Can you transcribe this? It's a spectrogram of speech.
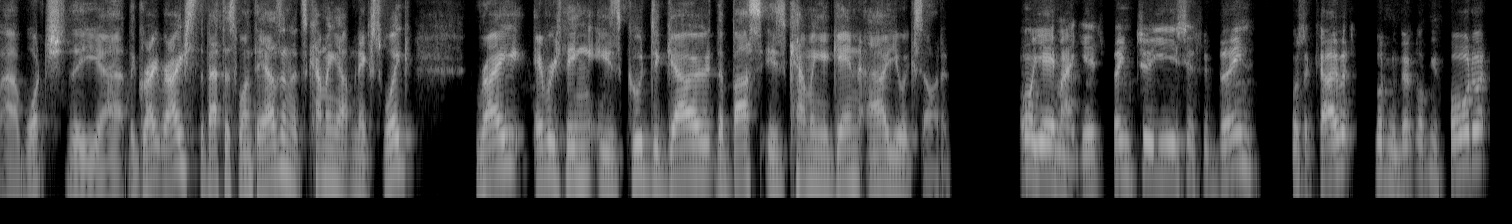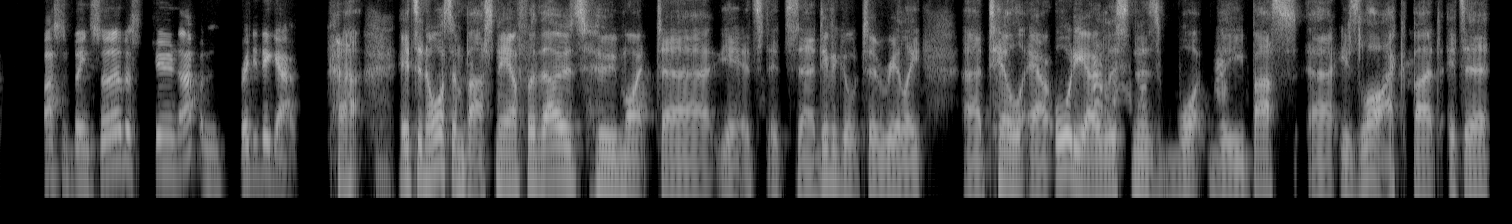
uh, watch the uh, the great race, the Bathurst 1000. It's coming up next week. Ray, everything is good to go. The bus is coming again. Are you excited? Oh yeah, mate. Yeah, it's been two years since we've been because of COVID. Looking looking forward to it. Bus has been serviced, tuned up, and ready to go. it's an awesome bus. Now, for those who might, uh, yeah, it's it's uh, difficult to really uh, tell our audio listeners what the bus uh, is like, but it's a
